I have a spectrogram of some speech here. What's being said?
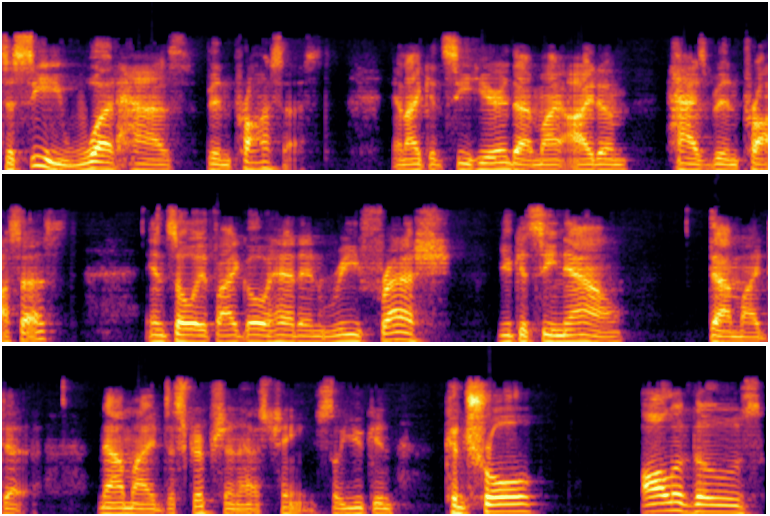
to see what has been processed. And I can see here that my item has been processed. And so if I go ahead and refresh, you can see now that my now my description has changed. So you can control all of those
